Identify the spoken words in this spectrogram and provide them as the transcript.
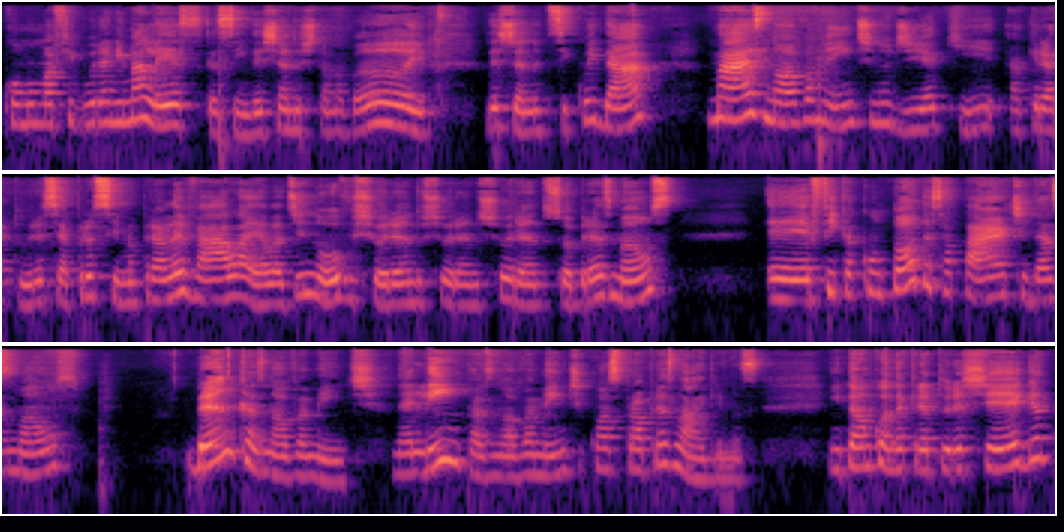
como uma figura animalesca, assim, deixando de tomar banho, deixando de se cuidar, mas novamente no dia que a criatura se aproxima para levá-la, ela de novo chorando, chorando, chorando sobre as mãos, é, fica com toda essa parte das mãos brancas novamente, né, limpas novamente com as próprias lágrimas. Então, quando a criatura chega,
